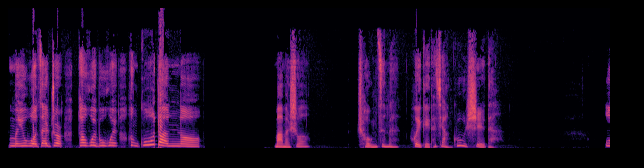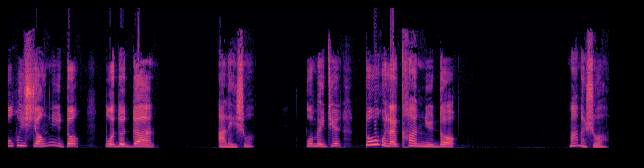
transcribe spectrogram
没有我在这儿，他会不会很孤单呢？妈妈说：“虫子们会给他讲故事的。”我会想你的，我的蛋。阿雷说：“我每天都会来看你的。”妈妈说：“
